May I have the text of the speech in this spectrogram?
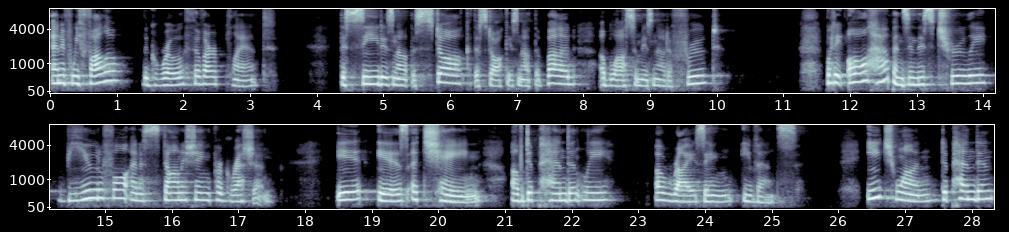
And if we follow the growth of our plant, the seed is not the stalk, the stalk is not the bud, a blossom is not a fruit. But it all happens in this truly beautiful and astonishing progression. It is a chain of dependently arising events, each one dependent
